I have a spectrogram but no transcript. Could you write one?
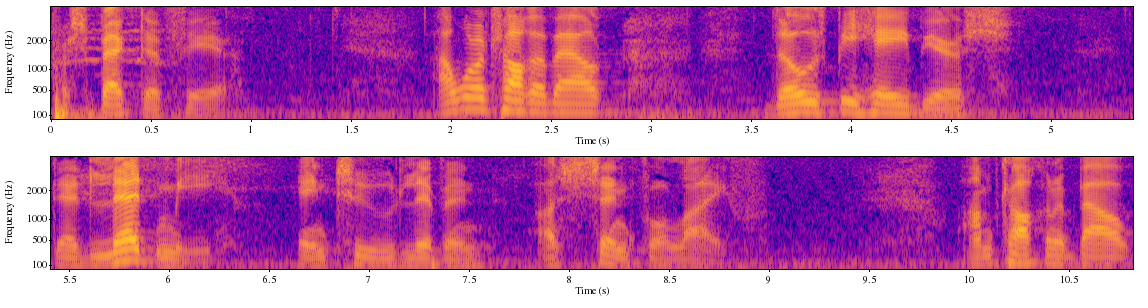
perspective here. I want to talk about those behaviors that led me into living a sinful life. I'm talking about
